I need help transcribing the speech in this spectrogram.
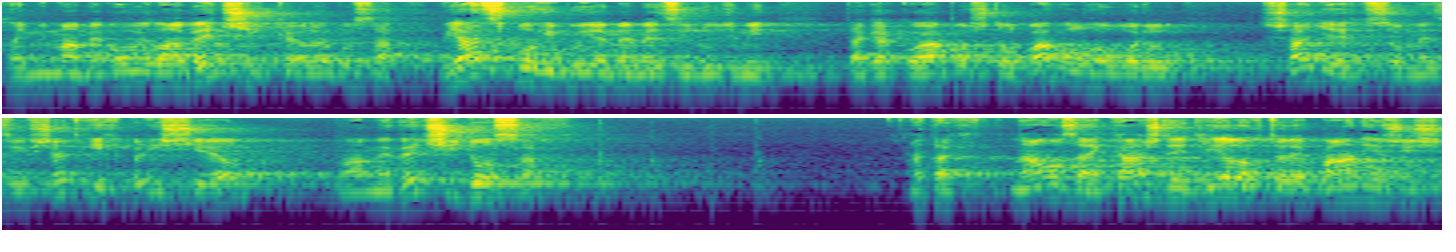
Ale my máme oveľa väčší, lebo sa viac pohybujeme medzi ľuďmi, tak ako Apoštol Pavol hovoril, všade som medzi všetkých prišiel, máme väčší dosah. A tak naozaj každé dielo, ktoré Pán Ježiš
